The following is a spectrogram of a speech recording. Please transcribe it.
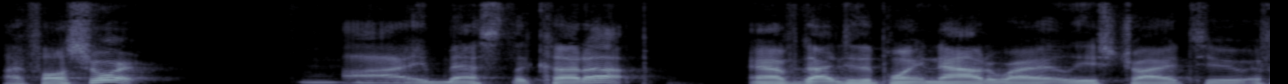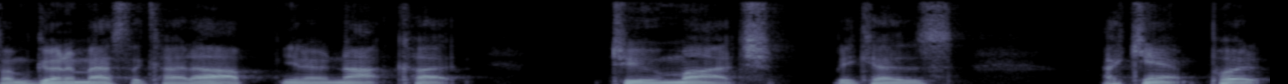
I fall short. Mhm. I mess the cut up. And I've gotten to the point now to where I at least try to, if I'm going to mess the cut up, you know, not cut too much because I can't put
